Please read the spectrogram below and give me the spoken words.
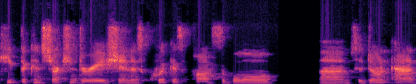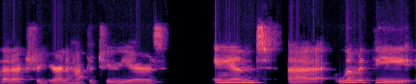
keep the construction duration as quick as possible. Um, so don't add that extra year and a half to two years and uh, limit the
